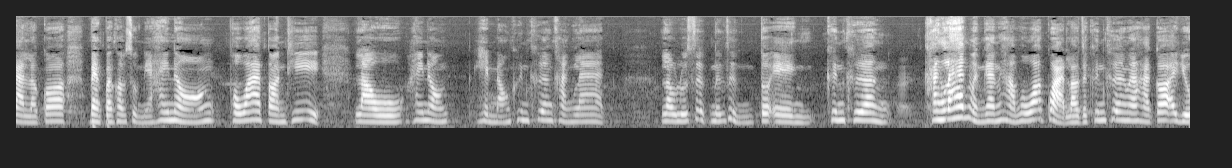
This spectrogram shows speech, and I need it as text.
กันแล้วก็แบ่งปันความสุขเนี้ยให้น้อง เพราะว่าตอนที่เราให้น้องเห็นน้องขึ้นเครื่องครั้งแรก เรารู้สึกนึกถึงตัวเองขึ้นเครื่องใช่ ครั้งแรกเหมือนกันค่ะ เพราะว่ากว่าเราจะขึ้นเครื่องนะคะ ก็อายุ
